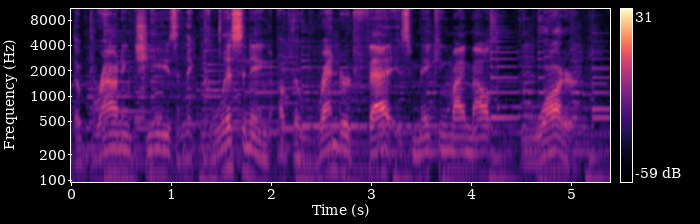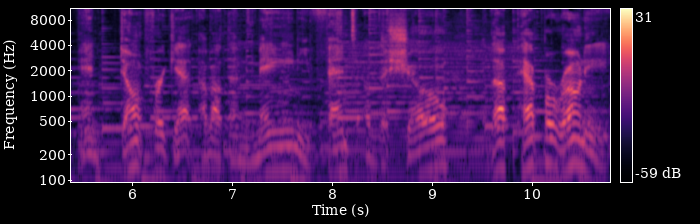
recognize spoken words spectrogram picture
The browning cheese and the glistening of the rendered fat is making my mouth water. And don't forget about the main event of the show, the pepperoni.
